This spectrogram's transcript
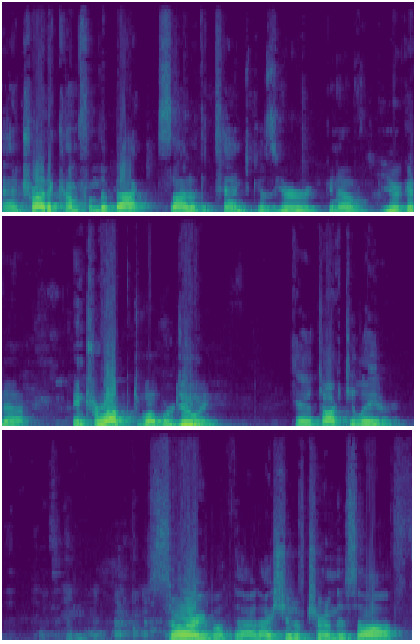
And try to come from the back side of the tent because you're gonna you're gonna interrupt what we're doing. Okay, I'll talk to you later. Sorry about that. I should have turned this off.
